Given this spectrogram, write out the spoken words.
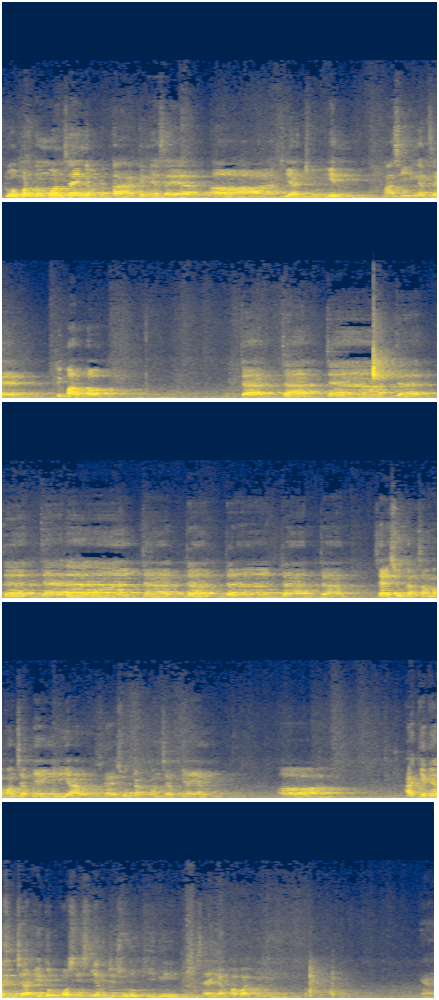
Dua pertemuan saya nggak betah akhirnya saya uh, diajuin masih ingat saya di da saya suka sama konsepnya yang liar saya suka konsepnya yang uh, akhirnya sejak itu posisi yang disuruh gini saya nggak apa-apa gini ya,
